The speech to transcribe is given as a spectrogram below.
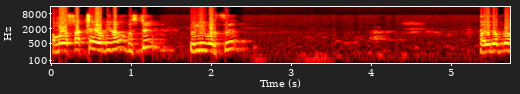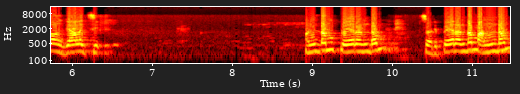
நம்மளோட ஸ்ட்ரக்சர் எப்படின்னா ஃபர்ஸ்ட் யூனிவர்ஸ் அதுக்கப்புறம் கேலக்ஸி அண்டம் பேரண்டம் சாரி பேரண்டம் அண்டம்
